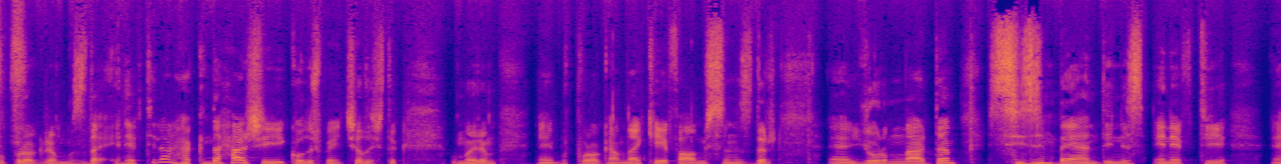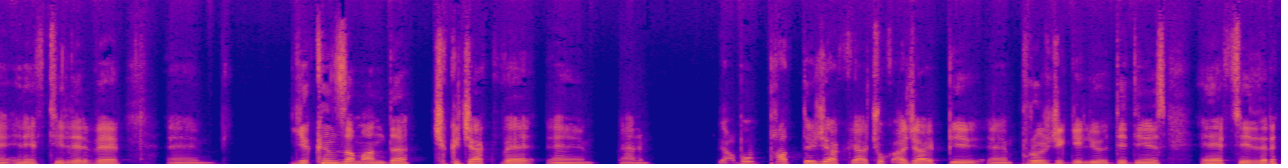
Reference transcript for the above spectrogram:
bu programımızda. NFT'ler hakkında her şeyi konuşmaya çalıştık. Umarım e, bu programdan keyif almışsınızdır. E, yorumlarda sizin beğendiğiniz NFT, NFT'leri ve yakın zamanda çıkacak ve yani ya bu patlayacak ya çok acayip bir e, proje geliyor dediğiniz NFT'leri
